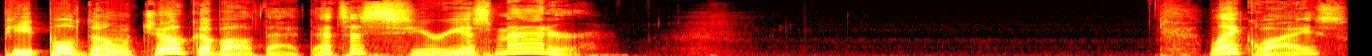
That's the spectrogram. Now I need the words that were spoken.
People don't joke about that. That's a serious matter. Likewise,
